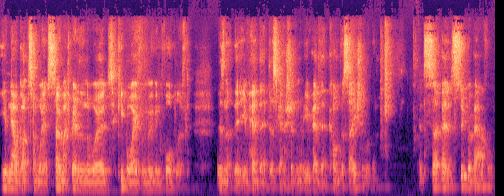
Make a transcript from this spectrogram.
you've now got somewhere so much better than the words keep away from moving forklift, isn't it? That you've had that discussion, you've had that conversation with them. It's, so, it's super powerful.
